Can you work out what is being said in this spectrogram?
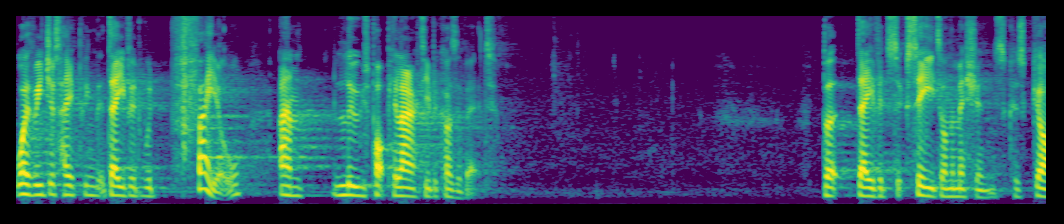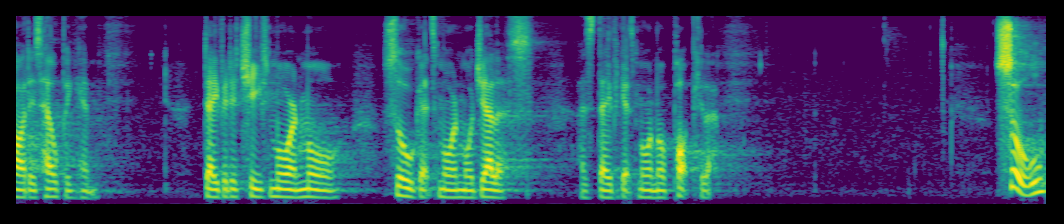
or whether he's just hoping that David would fail and lose popularity because of it. But David succeeds on the missions because God is helping him. David achieves more and more. Saul gets more and more jealous as David gets more and more popular. Saul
